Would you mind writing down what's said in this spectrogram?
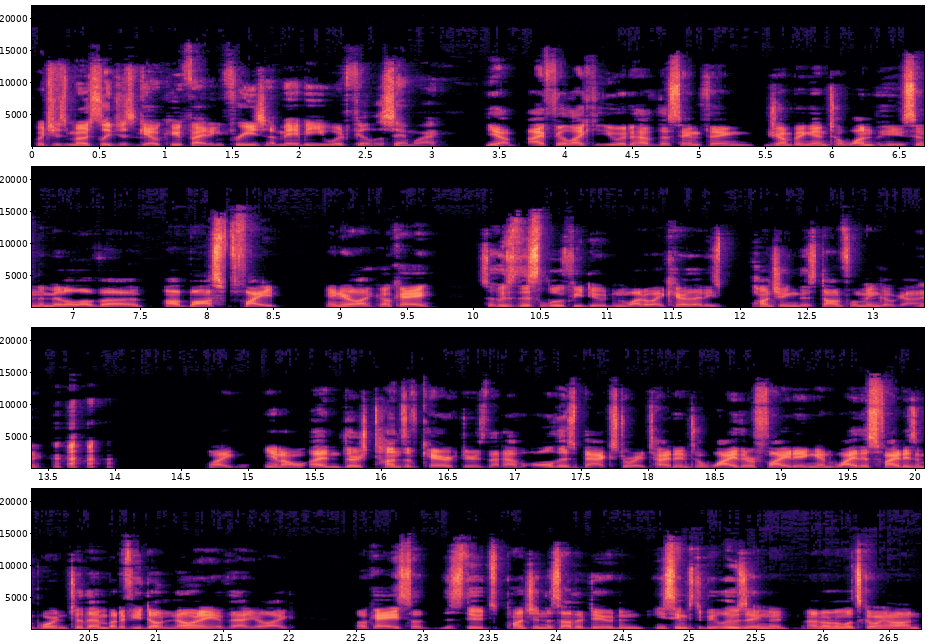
which is mostly just Goku fighting Frieza, maybe you would feel the same way. Yeah, I feel like you would have the same thing jumping into One Piece in the middle of a, a boss fight, and you're like, okay, so who's this Luffy dude, and why do I care that he's punching this Doflamingo guy? like, you know, and there's tons of characters that have all this backstory tied into why they're fighting and why this fight is important to them, but if you don't know any of that, you're like, okay, so this dude's punching this other dude, and he seems to be losing. I, I don't know what's going on.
